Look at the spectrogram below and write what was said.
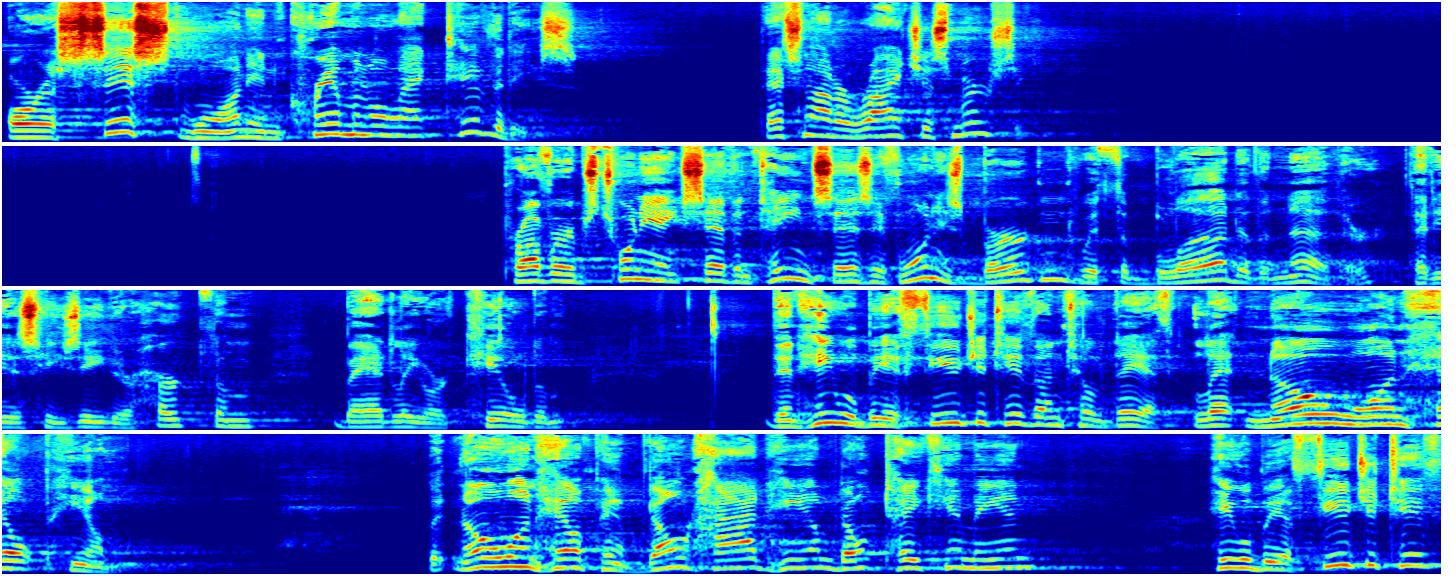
or assist one in criminal activities. That's not a righteous mercy. Proverbs 28 17 says, If one is burdened with the blood of another, that is, he's either hurt them badly or killed them, then he will be a fugitive until death. Let no one help him. Let no one help him. Don't hide him. Don't take him in. He will be a fugitive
